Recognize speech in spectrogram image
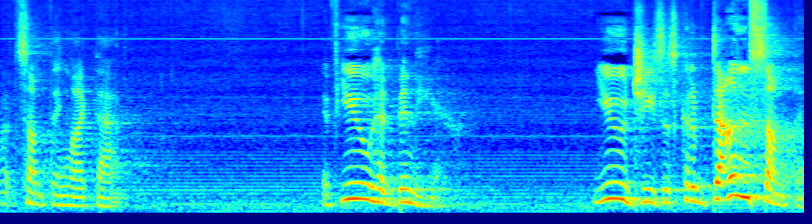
but something like that. If you had been here, you, Jesus, could have done something.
